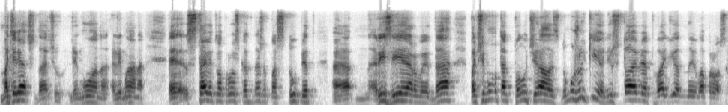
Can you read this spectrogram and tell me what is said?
Матерят сдачу лимона, лимана, э, ставят вопрос, когда же поступят э, резервы, да, почему так получалось. Ну, мужики, они ставят военные вопросы.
